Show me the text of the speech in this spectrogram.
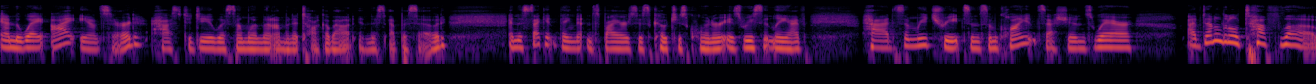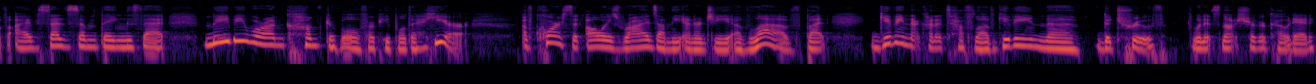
And the way I answered has to do with someone that I'm going to talk about in this episode. And the second thing that inspires this coach's corner is recently I've had some retreats and some client sessions where I've done a little tough love. I've said some things that maybe were uncomfortable for people to hear of course, it always rides on the energy of love, but giving that kind of tough love, giving the, the truth when it's not sugar coated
